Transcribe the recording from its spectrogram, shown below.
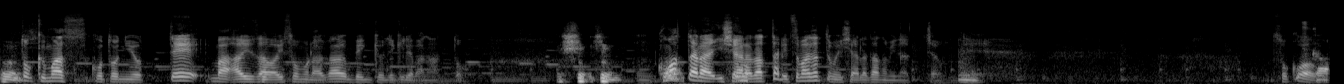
うんー。と組ますことによって、まあ、相沢磯村が勉強できればなと、うん 困ったら石原だったりいつまでたっても石原頼みになっちゃうんで、うん。そこは。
